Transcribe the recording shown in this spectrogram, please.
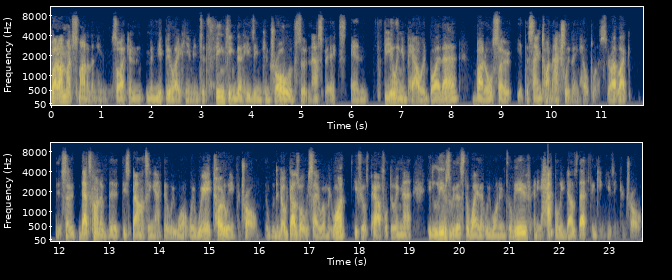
But I'm much smarter than him. So I can manipulate him into thinking that he's in control of certain aspects and feeling empowered by that but also at the same time actually being helpless, right? Like, so that's kind of the this balancing act that we want, where we're totally in control. The dog does what we say when we want. He feels powerful doing that. He lives with us the way that we want him to live, and he happily does that, thinking he's in control.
